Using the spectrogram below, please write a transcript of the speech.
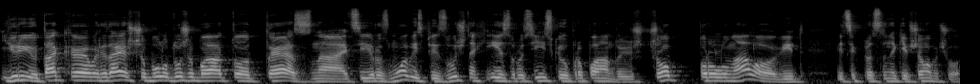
Юрію, так виглядає, що було дуже багато тез на цій розмові співзвучних із російською пропагандою. Що пролунало від, від цих представників? Що ми почули?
